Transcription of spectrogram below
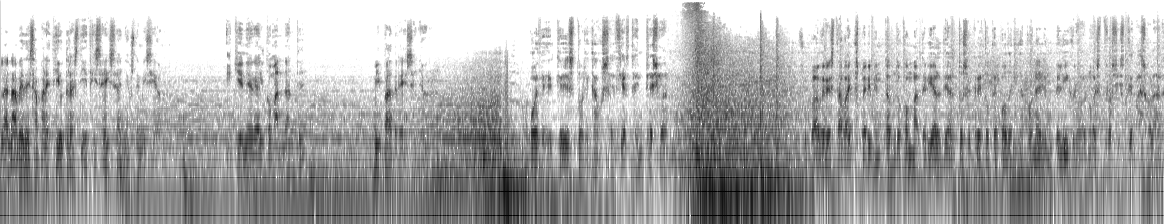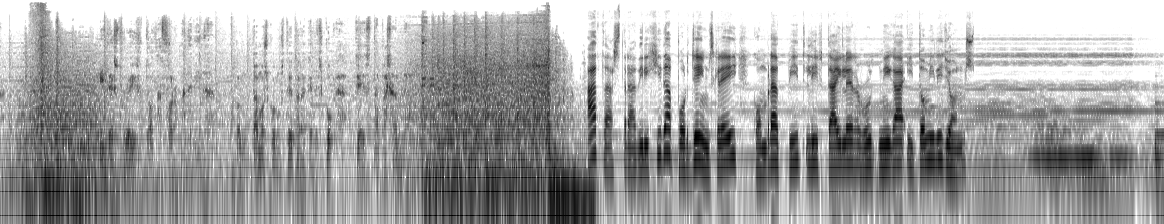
La nave desapareció tras 16 años de misión. ¿Y quién era el comandante? Mi padre, señor. Puede que esto le cause cierta impresión. Su padre estaba experimentando con material de alto secreto que podría poner en peligro nuestro sistema solar y destruir toda forma de vida. Contamos con usted para que descubra qué está pasando. Ad Astra, dirigida por James Gray, con Brad Pitt, Liv Tyler, Ruth Niga y Tommy Lee Jones.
